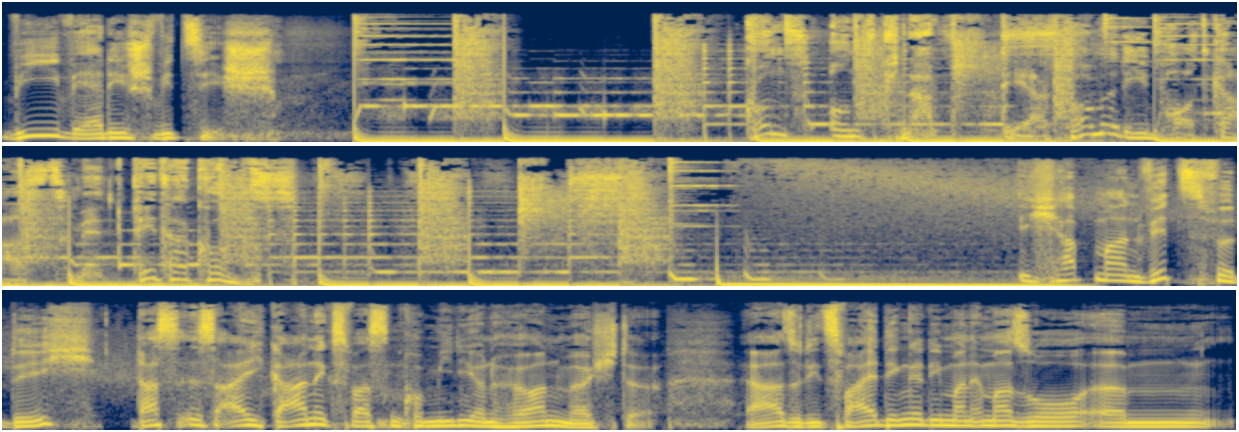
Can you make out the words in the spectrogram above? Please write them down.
wie werde ich schwitzig? Kunst und Knapp, der Comedy-Podcast mit Peter Kunz. Ich habe mal einen Witz für dich. Das ist eigentlich gar nichts, was ein Comedian hören möchte. Ja, also die zwei Dinge, die man immer so, ähm,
